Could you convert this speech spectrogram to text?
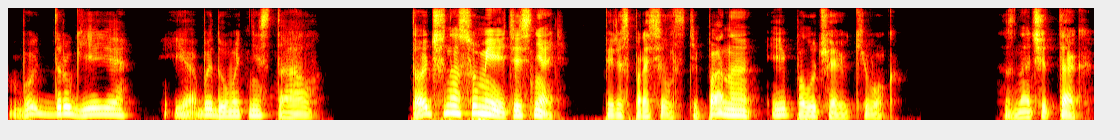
Будь другие, я бы думать не стал. «Точно сумеете снять?» – переспросил Степана и получаю кивок. «Значит так,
